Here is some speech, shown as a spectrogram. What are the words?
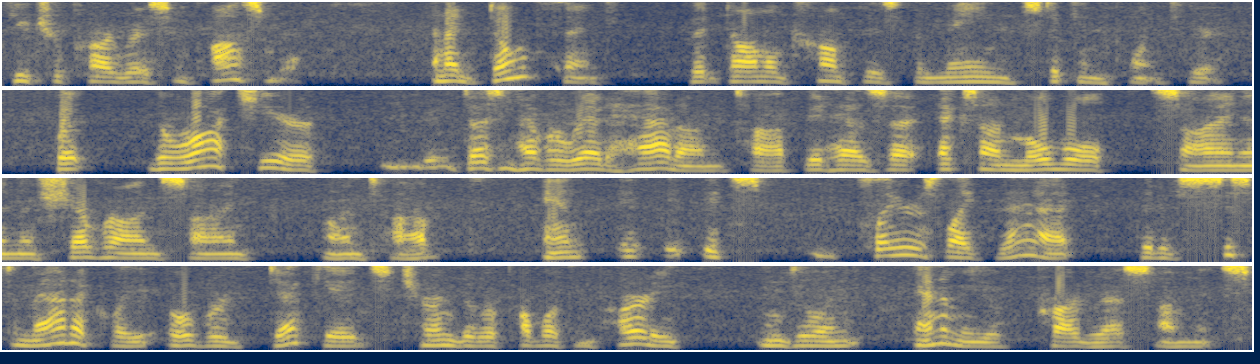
future progress impossible. And I don't think that Donald Trump is the main sticking point here. But the rock here doesn't have a red hat on top. It has an ExxonMobil sign and a Chevron sign on top. And it, it, it's players like that that have systematically, over decades, turned the Republican Party into an enemy of progress on this.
